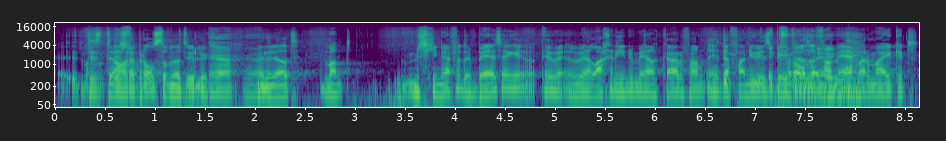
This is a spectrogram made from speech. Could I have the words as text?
Het is tragere brandstof natuurlijk. Ja, ja. Inderdaad. Want misschien even erbij zeggen, wij, wij lachen hier nu met elkaar van dat van u is Ik beter dan dat van mij, maar mag ik het...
